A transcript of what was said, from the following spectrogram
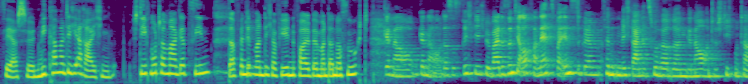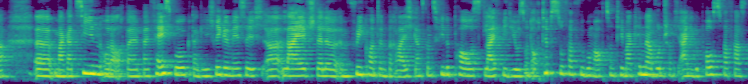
Sehr schön. Wie kann man dich erreichen? Stiefmuttermagazin. Da findet man dich auf jeden Fall, wenn man danach sucht. Genau, genau. Das ist richtig. Wir beide sind ja auch vernetzt. Bei Instagram finden mich deine Zuhörerinnen genau unter Stiefmuttermagazin oder auch bei, bei Facebook. Da gehe ich regelmäßig äh, live, stelle im Free-Content-Bereich ganz, ganz viele Posts, Live-Videos und auch Tipps zur Verfügung. Auch zum Thema Kinderwunsch habe ich einige Posts verfasst,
